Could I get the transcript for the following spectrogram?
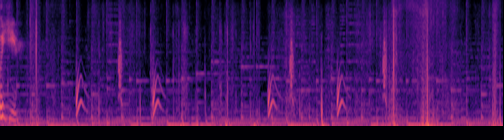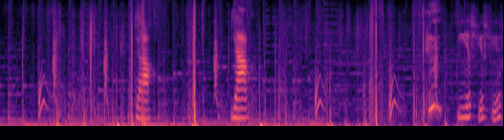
Друзі. Як? Як? Єс, єс, єс.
